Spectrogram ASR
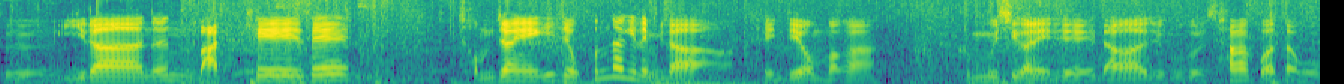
그 일하는 마켓의 점장에게 이제 혼나게 됩니다. 앤디의 엄마가 근무 시간에 이제 나와가지고 그걸 사갖고 왔다고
